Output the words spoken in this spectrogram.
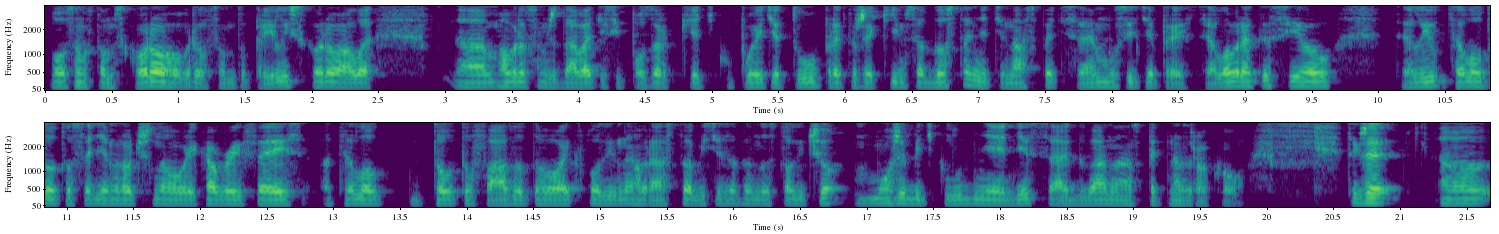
Bol som v tom skoro, hovoril som to príliš skoro, ale Um, hovoril som, že dávajte si pozor, keď kupujete tu, pretože kým sa dostanete naspäť sem, musíte prejsť celou recesiou, celý, celou touto 7-ročnou recovery phase a celou touto fázou toho explozívneho rastu, aby ste sa tam dostali, čo môže byť kľudne 10, 12, 15 rokov. Takže uh,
